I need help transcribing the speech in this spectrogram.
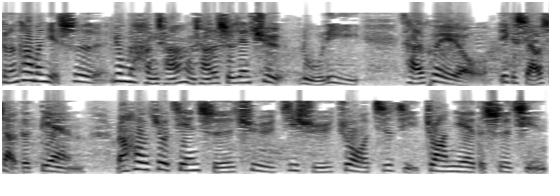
可能他们也是用了很长很长的时间去努力。才会有一个小小的店，然后就坚持去继续做自己专业的事情。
